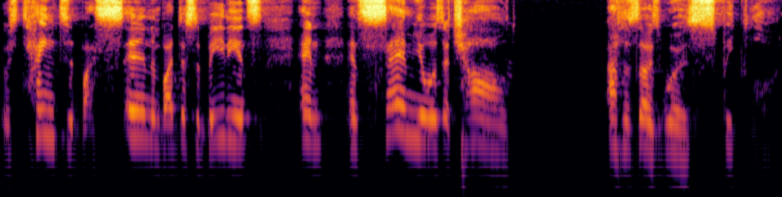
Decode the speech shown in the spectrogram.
It was tainted by sin and by disobedience. And, and Samuel, as a child, utters those words Speak, Lord.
